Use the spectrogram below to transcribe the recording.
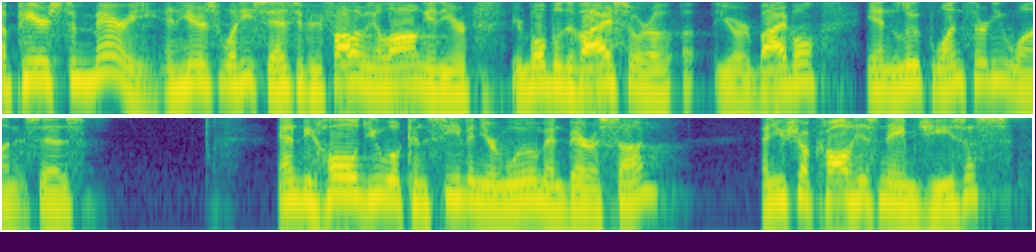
appears to Mary. And here's what he says if you're following along in your, your mobile device or a, a, your Bible, in Luke 131, it says, And behold, you will conceive in your womb and bear a son, and you shall call his name Jesus.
